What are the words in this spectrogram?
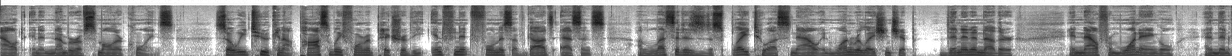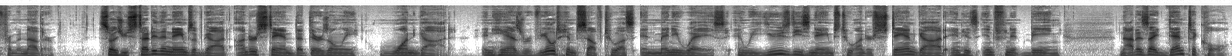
out in a number of smaller coins, so we too cannot possibly form a picture of the infinite fullness of God's essence unless it is displayed to us now in one relationship, then in another, and now from one angle and then from another. So, as you study the names of God, understand that there's only one God, and He has revealed Himself to us in many ways. And we use these names to understand God and His infinite being, not as identical.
